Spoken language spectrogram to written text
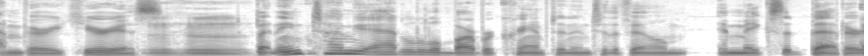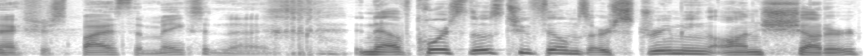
I'm very curious. Mm-hmm. But anytime you add a little Barbara Crampton into the film, it makes it better. Extra spice that makes it nice. Now, of course, those two films are streaming on Shudder.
